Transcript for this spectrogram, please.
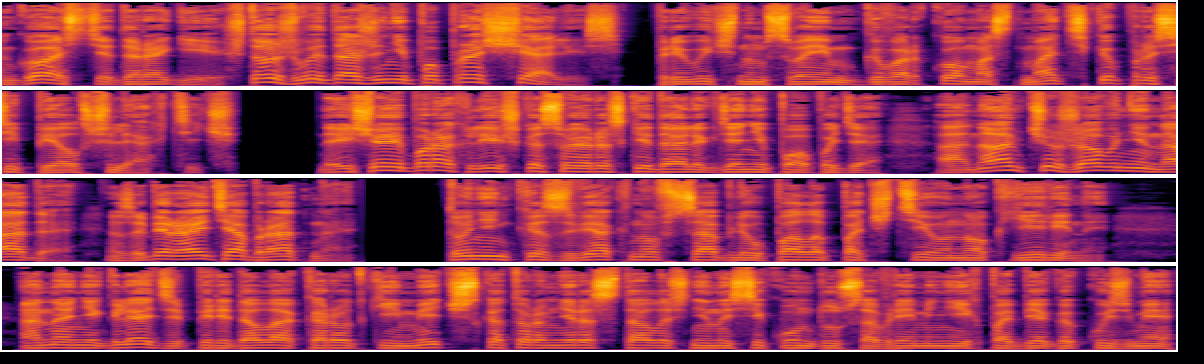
«Гости дорогие, что ж вы даже не попрощались?» Привычным своим говорком астматика просипел шляхтич. Да еще и барахлишко свое раскидали где ни попадя. А нам чужого не надо. Забирайте обратно». Тоненько звякнув, сабля упала почти у ног Ирины. Она, не глядя, передала короткий меч, с которым не рассталась ни на секунду со времени их побега к Кузьме,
